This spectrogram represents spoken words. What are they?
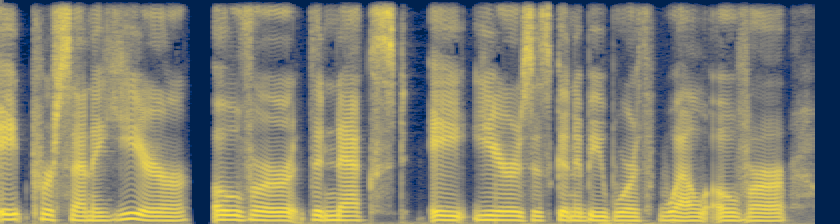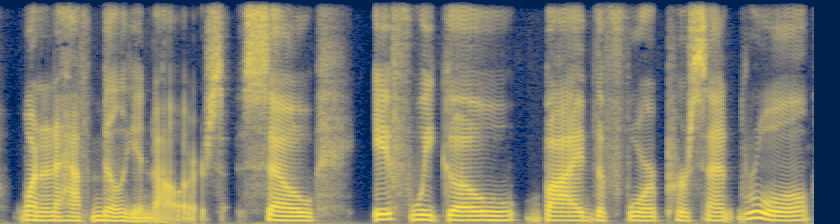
8% a year over the next eight years, is going to be worth well over $1.5 million. So if we go by the 4% rule,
